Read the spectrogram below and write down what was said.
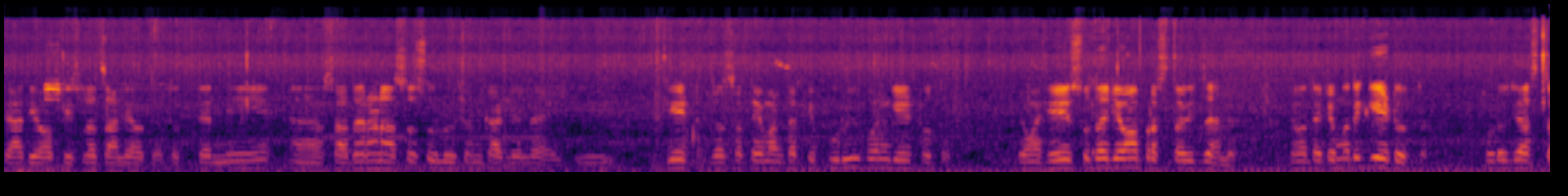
त्या आधी ऑफिसलाच आल्या होत्या तर त्यांनी अं, साधारण असं सोल्युशन काढलेलं आहे की गेट जसं ते म्हणतात की पूर्वी पण गेट होतं. किंवा हे सुद्धा जेव्हा प्रस्तावित झालं तेव्हा त्याच्यामध्ये गेट होतं. थोडं जास्त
